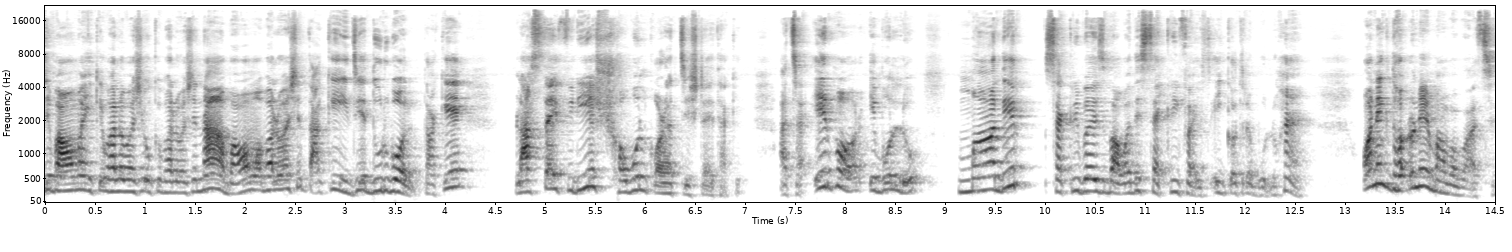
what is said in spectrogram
যে, বাবা মা একে ভালোবাসে, ওকে ভালোবাসে। না, বাবা মা ভালোবাসে তাকেই যে দুর্বল, তাকে রাস্তায় ফিরিয়ে সবল করার চেষ্টায় থাকে। আচ্ছা এরপর এ বলল, মাদের স্যাক্রিফাইস বাবাদের স্যাক্রিফাইস এই কথাটা বলল হ্যাঁ? অনেক ধরনের মা বাবা আছে,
